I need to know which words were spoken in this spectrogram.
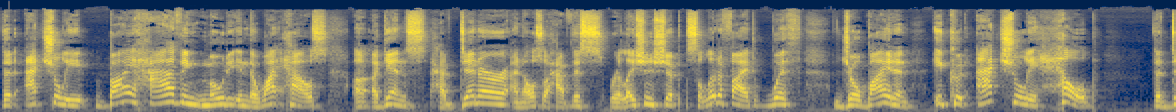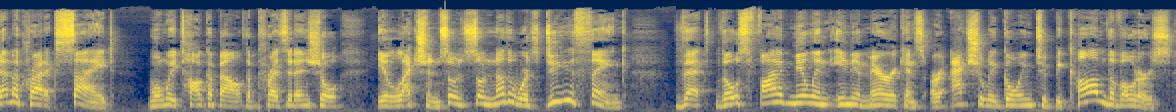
That actually by having Modi in the White House, uh, again, have dinner and also have this relationship solidified with Joe Biden, it could actually help the Democratic side when we talk about the presidential election. So, so in other words, do you think that those 5 million Indian Americans are actually going to become the voters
